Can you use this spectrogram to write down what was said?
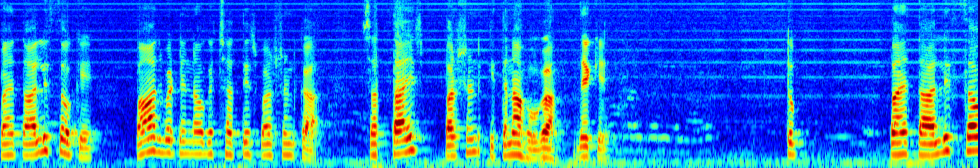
पैंतालीस सौ के, पाँच बटे नौ के छत्तीस परसेंट का, सत्ताईस परसेंट कितना होगा? देखिए तो पैंतालीस सौ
